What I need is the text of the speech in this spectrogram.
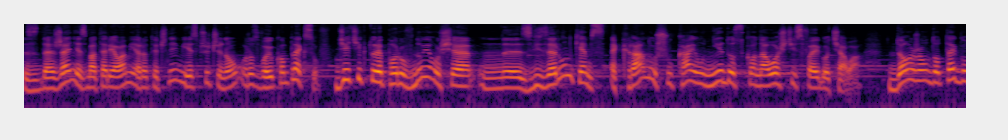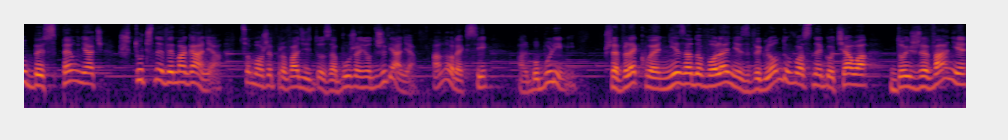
zderzenie z materiałami erotycznymi jest przyczyną rozwoju kompleksów. Dzieci, które porównują się mm, z wizerunkiem z ekranu, szukają niedoskonałości swojego ciała. Dążą do tego, by spełniać sztuczne wymagania, co może prowadzić do zaburzeń odżywiania, anoreksji albo bulimii. Przewlekłe niezadowolenie z wyglądu własnego ciała, dojrzewanie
